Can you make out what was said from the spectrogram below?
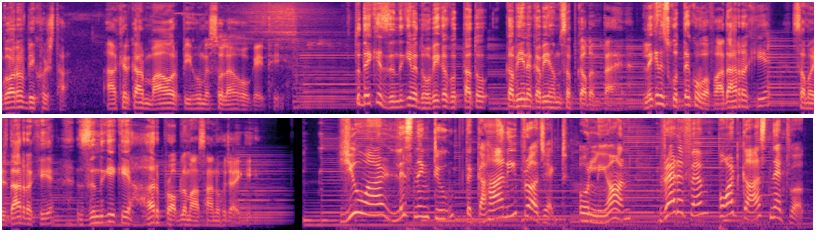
गौरव भी खुश था। आखिरकार माँ और पीहू में सुलह हो गई थी। तो देखिए, ज़िंदगी में धोबी का कुत्ता तो कभी ना कभी हम सबका बनता है। लेकिन इस कुत्ते को वफादार रखिए, समझदार रखिए, ज़िंदगी की हर प्रॉब्लम आसान हो जाएगी। You are listening to The Kahani Project, only on Red FM Podcast Network.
